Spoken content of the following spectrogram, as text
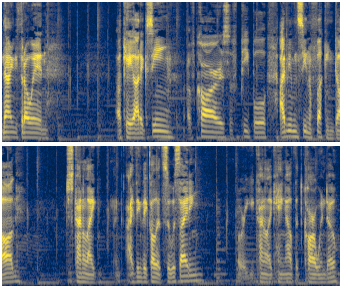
Now you throw in a chaotic scene of cars, of people. I've even seen a fucking dog, just kind of like, I think they call it suiciding, or you kind of like hang out the car window.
